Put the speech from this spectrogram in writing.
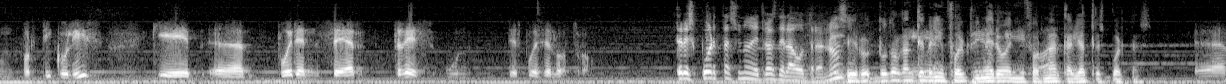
un portícolis, que pueden ser tres, un después del otro tres puertas una detrás de la otra, ¿no? Sí, Rudolf Gantenbrink fue el primero en informar que había tres puertas. Eh,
